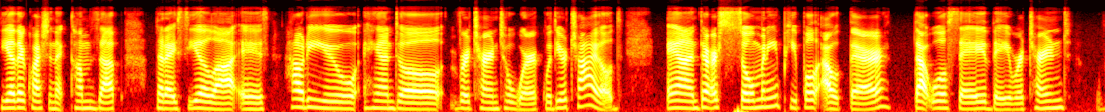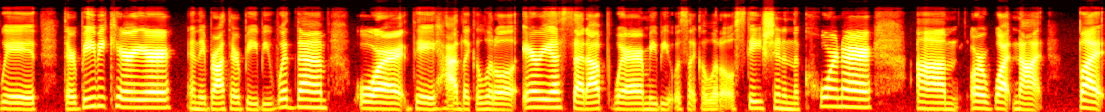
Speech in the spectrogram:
The other question that comes up that I see a lot is how do you handle return to work with your child? And there are so many people out there that will say they returned with their baby carrier and they brought their baby with them, or they had like a little area set up where maybe it was like a little station in the corner um, or whatnot. But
